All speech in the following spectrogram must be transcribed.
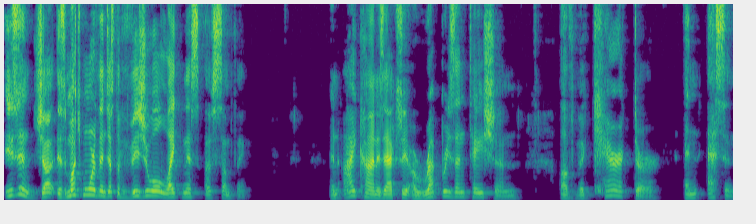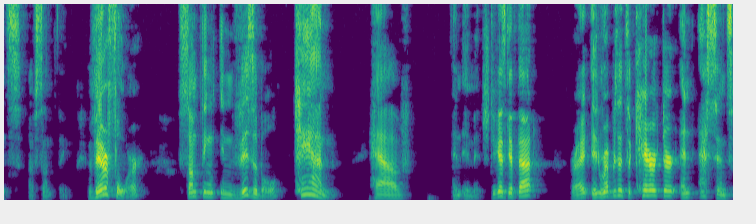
isn't just, is much more than just a visual likeness of something. An icon is actually a representation of the character and essence of something. Therefore, something invisible can have an image. Do you guys get that? Right? It represents the character and essence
